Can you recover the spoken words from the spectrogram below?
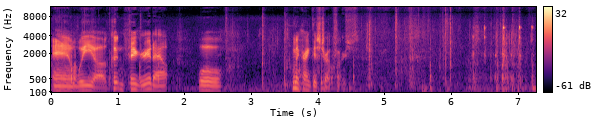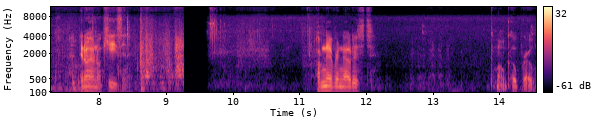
and we uh, couldn't figure it out. Well, let me crank this truck first. They don't have no keys in it. I've never noticed. Come on, GoPro.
